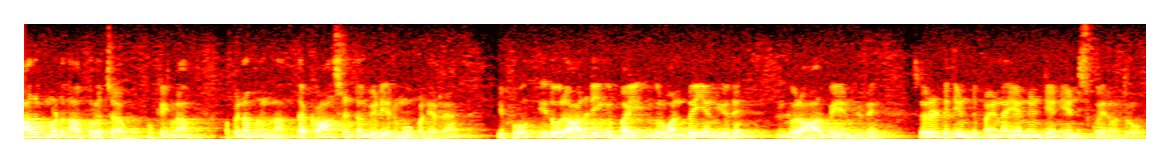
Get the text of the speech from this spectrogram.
ஆறுக்கு மட்டும்தான் அப்ரோச் ஆகும். ஓகேங்களா அப்போ என்ன பண்ணுங்கன்னா இந்த கான்ஸ்டன்ட்டும் வெளியே ரிமூவ் பண்ணிடுறேன். இப்போது இதில் ஒரு ஆல்ரெடி இங்கே பை இங்கே ஒரு ஒன் பை என் இருக்குது இங்கே ஒரு ஆர் பை என் இருக்குது. ஸோ ரெண்டுத்தையும் இன்ட்டு பண்ணினா என் இன்ட்டு என் என் ஸ்கொயர் வந்துடும்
